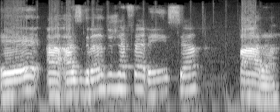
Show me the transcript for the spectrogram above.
é a, as grandes referências para.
